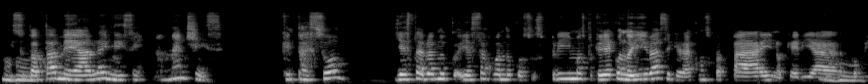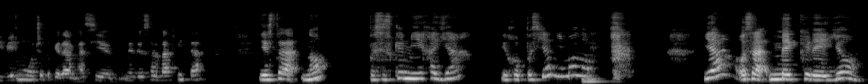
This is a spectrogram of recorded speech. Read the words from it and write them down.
y su papá me habla y me dice, no manches, ¿qué pasó? Ya está hablando, ya está jugando con sus primos, porque ya cuando iba se quedaba con su papá y no quería convivir mucho porque era así medio salvajita. Y está, no, pues es que mi hija ya, dijo, pues ya, ni modo, ya, o sea, me creyó.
